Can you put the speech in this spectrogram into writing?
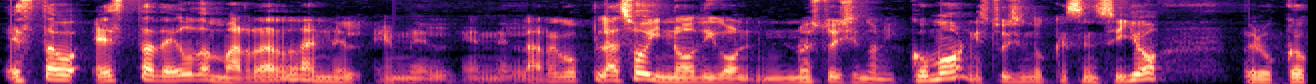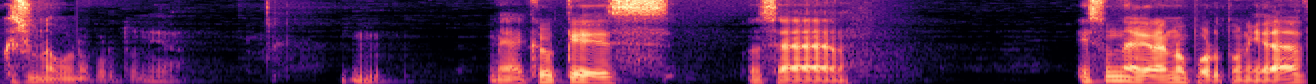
esta, esta deuda, amarrarla en el, en, el, en el largo plazo. Y no digo, no estoy diciendo ni cómo, ni estoy diciendo que es sencillo, pero creo que es una buena oportunidad. Mira, creo que es, o sea, es una gran oportunidad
